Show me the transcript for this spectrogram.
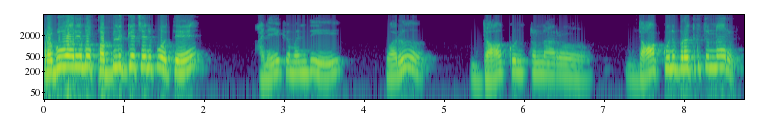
ప్రభువారేమో పబ్లిక్గా చనిపోతే అనేక మంది వారు దాక్కుంటున్నారు దాక్కుని బ్రతుకుతున్నారు.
